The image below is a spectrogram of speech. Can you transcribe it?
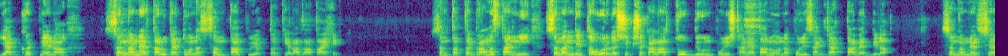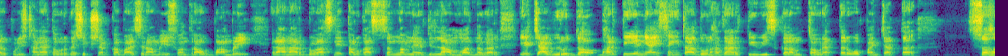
या घटनेनं संगमनेर तालुक्यातून संताप व्यक्त केला जात आहे. संतप्त ग्रामस्थांनी संबंधित वर्ग शिक्षकाला चोप देऊन पोलीस ठाण्यात आणून पोलिसांच्या ताब्यात दिलं. संगमनेर शहर पोलीस ठाण्यात वर्ग शिक्षक बाळशीराम यशवंतराव बांबळे राहणार डोळासने तालुका संगमनेर जिल्हा अहमदनगर याच्या विरुद्ध भारतीय न्याय संहिता दोन हजार तेवीस कलम चौऱ्याहत्तर व पंच्याहत्तर सह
